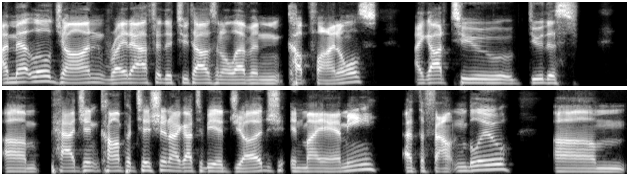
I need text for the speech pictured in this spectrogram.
I met Lil Jon right after the 2011 Cup Finals. I got to do this um, pageant competition. I got to be a judge in Miami at the Fontainebleau. Um,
